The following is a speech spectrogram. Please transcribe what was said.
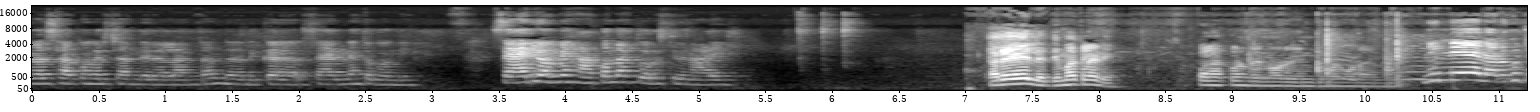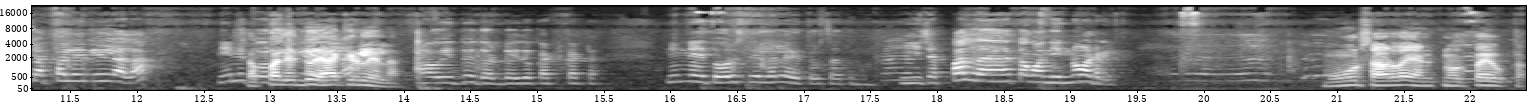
ಡ್ರೆಸ್ ಹಾಕೊಂಡ್ರೆ ಚಂದ ಇರಲ್ಲ ಅಂತಂದು ಅದಕ್ಕೆ ಸ್ಯಾರಿನೇ ತಗೊಂಡಿ ಸ್ಯಾರಿ ಒಮ್ಮೆ ಹಾಕೊಂಡಾಗ ತೋರಿಸ್ತೀವಿ ನಾಳೆ ಅರೇ ಇಲ್ಲ ದಿಮಾಕ್ಲಾಡಿ ಚಪ್ಪಲ್ ಹಾಕೊಂಡ್ರೆ ನೋಡ್ರಿ ಹಿಂಗೆ ದಿಮಾಕ್. ನಿನ್ನೆ ನನಗೂ ಚಪ್ಪಲ್ ಇರ್ಲಿಲ್ಲಲ್ಲ? ನಿನ್ನೆ ಚಪ್ಪಲ್ ಇದ್ದು ಯಾಕಿರ್ಲಿಲ್ಲ ಅವು ಇದು ದೊಡ್ಡ ಇದು ಕಟ್ ಕಟ್. ನಿನ್ನೆ ತೋರಿಸ್ಲಿಲ್ಲಲ್ಲ ತೋರ್ಸತ್ತೀನಿ ಈ ಚಪ್ಪಲ್ ತಗೊಂಡಿನಿ ನೋಡ್ರಿ. ಮೂರು ಸಾವಿರದ ಎಂಟುನೂರು ರೂಪಾಯಿ ಅವಕ್ಕೆ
